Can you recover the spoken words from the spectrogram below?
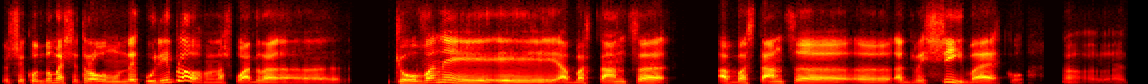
secondo me se trovano un equilibrio una squadra eh, giovane e, e abbastanza, abbastanza uh, aggressiva. Ecco. Uh,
